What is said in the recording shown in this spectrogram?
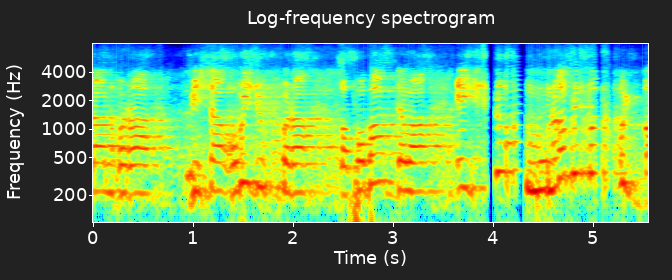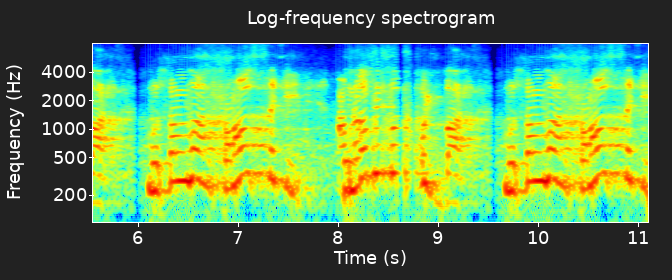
দান করা অভিযোগ করা অপবাদ দেওয়া এই সব অভ্যাস মুসলমান সমাজ থেকে মুনাফিকর অভ্যাস মুসলমান সমাজ থেকে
